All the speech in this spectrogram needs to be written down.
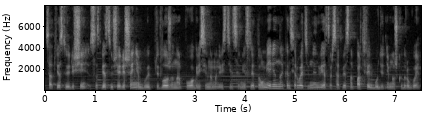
соответствующее решение, будет предложено по агрессивным инвестициям. Если это умеренно консервативный инвестор, соответственно, портфель будет немножко другой.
